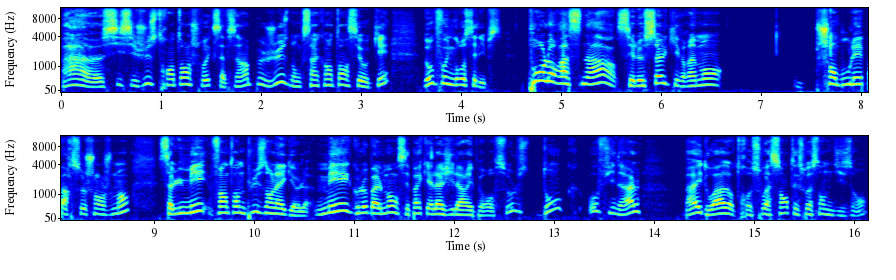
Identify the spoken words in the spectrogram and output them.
bah euh, si c'est juste 30 ans, je trouvais que ça faisait un peu juste, donc 50 ans c'est ok. Donc faut une grosse ellipse. Pour le Rasnar, c'est le seul qui est vraiment chamboulé par ce changement, ça lui met 20 ans de plus dans la gueule. Mais globalement, on sait pas quel âge il a Reaper of Souls, donc au final, bah, il doit entre 60 et 70 ans,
